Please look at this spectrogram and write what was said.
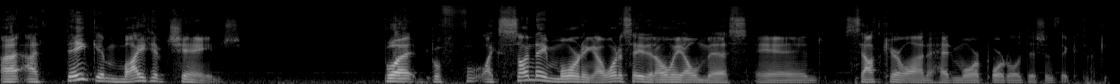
I, think it might have changed but before, like Sunday morning, I want to say that only Ole Miss and South Carolina had more portal additions than Kentucky.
